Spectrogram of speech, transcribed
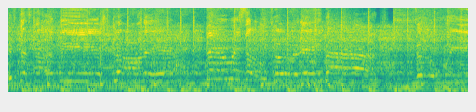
If destiny is calling There is no turning back. The wheels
